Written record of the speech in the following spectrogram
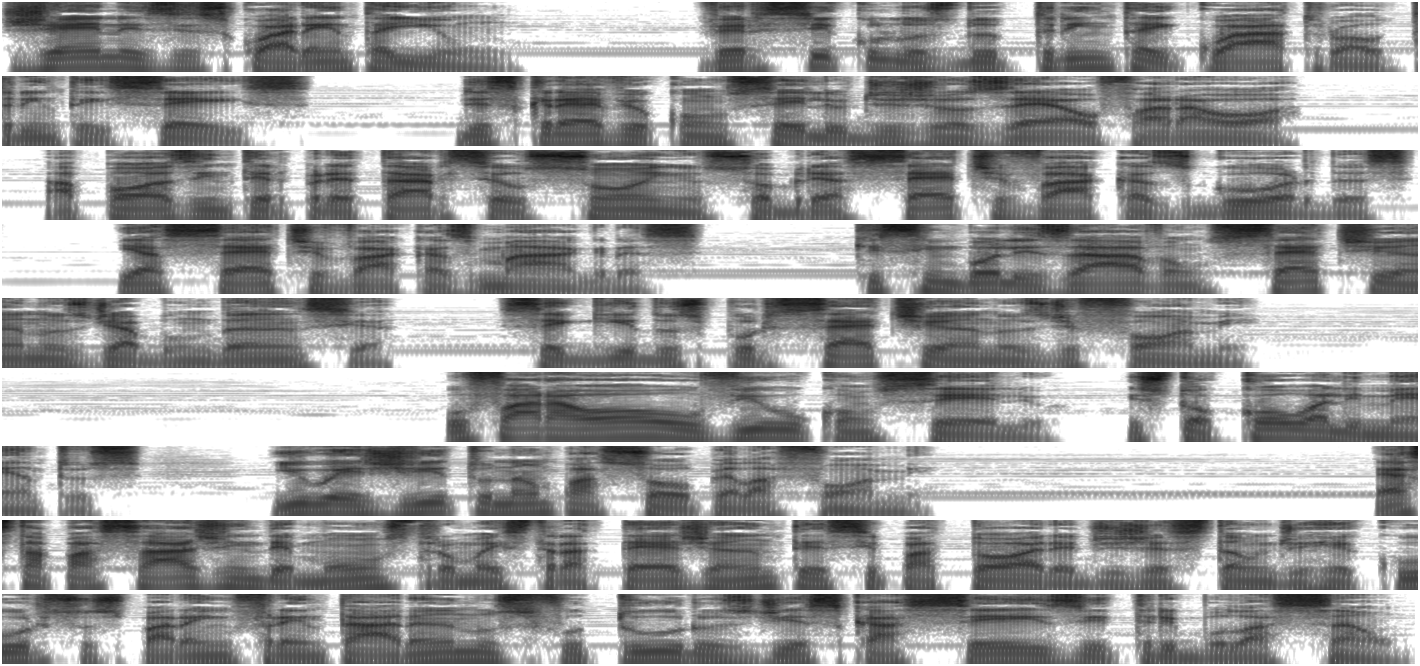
Gênesis 41, versículos do 34 ao 36, descreve o conselho de José ao faraó, após interpretar seus sonhos sobre as sete vacas gordas e as sete vacas magras, que simbolizavam sete anos de abundância, seguidos por sete anos de fome. O faraó ouviu o conselho, estocou alimentos, e o Egito não passou pela fome. Esta passagem demonstra uma estratégia antecipatória de gestão de recursos para enfrentar anos futuros de escassez e tribulação.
